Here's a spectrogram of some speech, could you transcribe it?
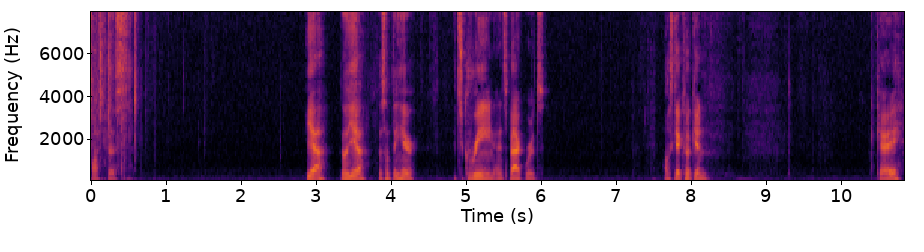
Watch this. Yeah, no, yeah, there's something here. It's green and it's backwards. Let's get cooking. Okay.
